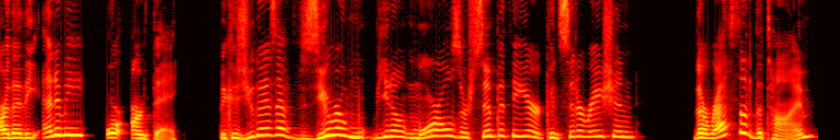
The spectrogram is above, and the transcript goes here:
Are they the enemy or aren't they? Because you guys have zero, you know, morals or sympathy or consideration the rest of the time.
